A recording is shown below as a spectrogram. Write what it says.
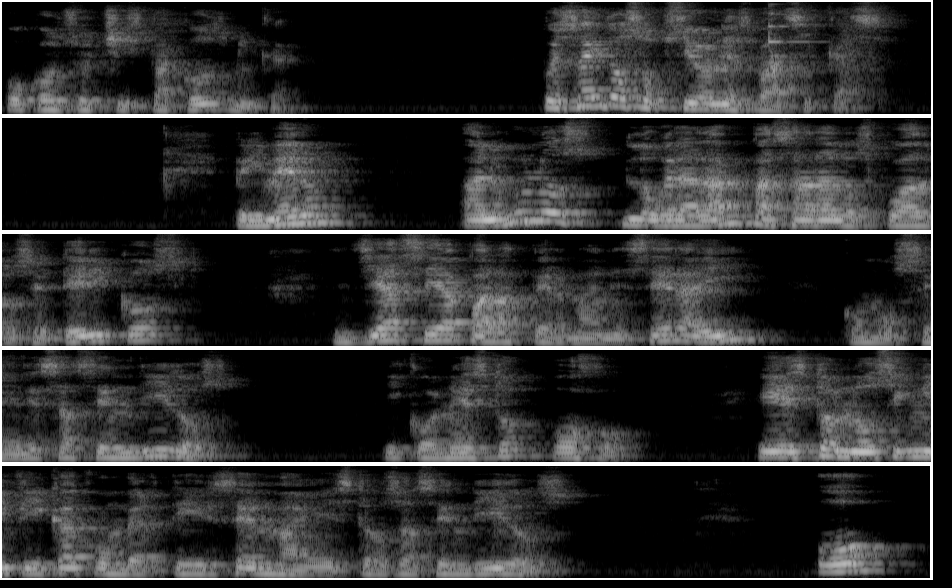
o con su chispa cósmica? Pues hay dos opciones básicas. Primero, algunos lograrán pasar a los cuadros etéricos, ya sea para permanecer ahí como seres ascendidos. Y con esto, ojo, esto no significa convertirse en maestros ascendidos. O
